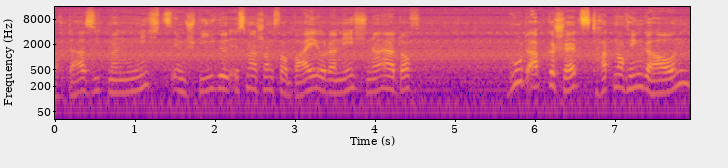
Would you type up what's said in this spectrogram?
Auch da sieht man nichts im Spiegel. Ist man schon vorbei oder nicht? Naja, doch. Gut abgeschätzt, hat noch hingehauen.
